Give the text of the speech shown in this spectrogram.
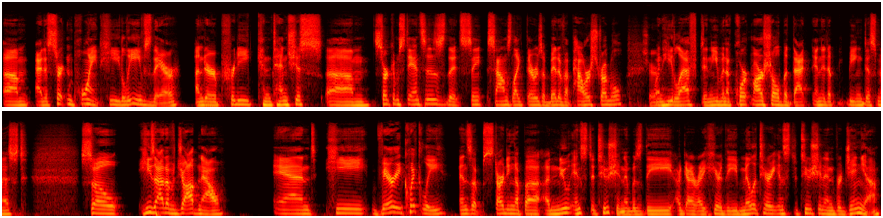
um, at a certain point, he leaves there under pretty contentious um, circumstances that sounds like there was a bit of a power struggle sure. when he left and even a court martial, but that ended up being dismissed. So he's out of a job now. And he very quickly ends up starting up a, a new institution. It was the, I got it right here, the Military Institution in Virginia.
